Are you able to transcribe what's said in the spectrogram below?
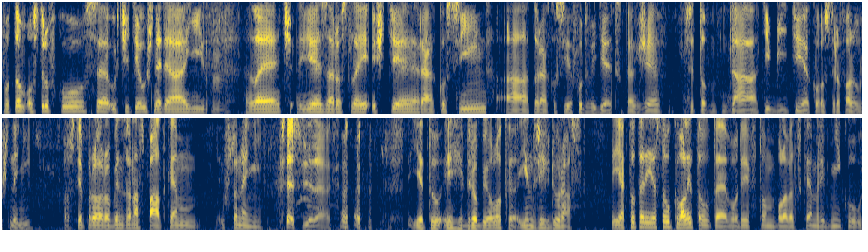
Po tom ostrovku se určitě už nedá jít, hmm. leč je zarostlý ještě rákosím a to rákosí je furt vidět, takže se to dá ti být jako ostrov, ale už není. Prostě pro Robinsona zpátkem už to není. Přesně tak. je tu i hydrobiolog Jindřich Duras. Jak to tedy je s tou kvalitou té vody v tom boleveckém rybníku?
